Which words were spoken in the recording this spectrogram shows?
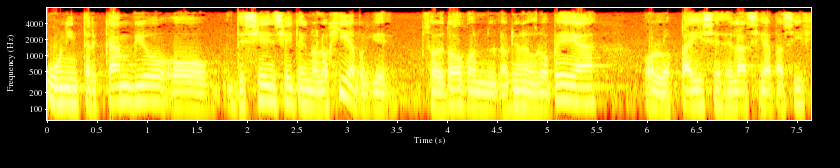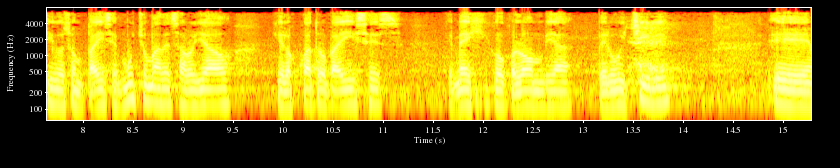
un intercambio de ciencia y tecnología, porque sobre todo con la Unión Europea o los países del Asia-Pacífico son países mucho más desarrollados que los cuatro países, de México, Colombia, Perú y Chile, eh,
